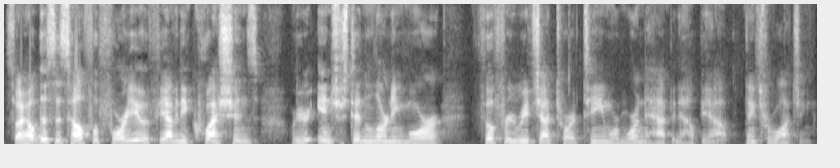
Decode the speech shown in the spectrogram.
So I hope this is helpful for you. If you have any questions or you're interested in learning more, feel free to reach out to our team. We're more than happy to help you out. Thanks for watching.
